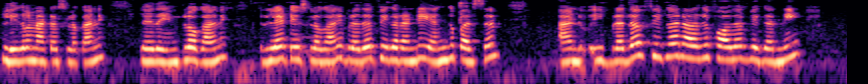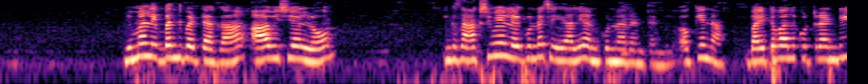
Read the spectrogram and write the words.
లీగల్ మ్యాటర్స్లో కానీ లేదా ఇంట్లో కానీ రిలేటివ్స్లో కానీ బ్రదర్ ఫిగర్ అండి యంగ్ పర్సన్. అండ్ ఈ బ్రదర్ ఫిగర్ అలాగే ఫాదర్ ఫిగర్ని మిమ్మల్ని ఇబ్బంది పెట్టాక ఆ విషయంలో ఇంకా సాక్ష్యమే లేకుండా చేయాలి అనుకున్నారంటండి. ఓకేనా? బయట వాళ్ళు కుట్రండి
